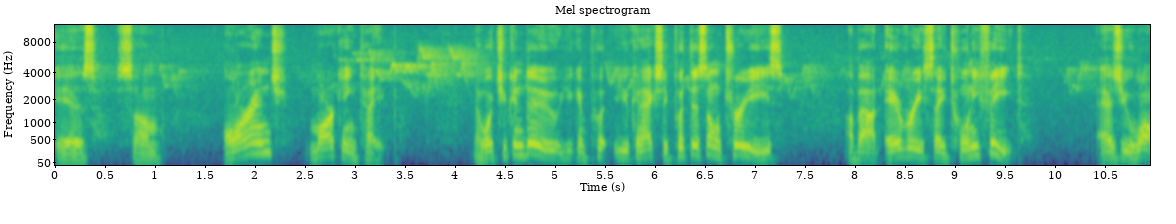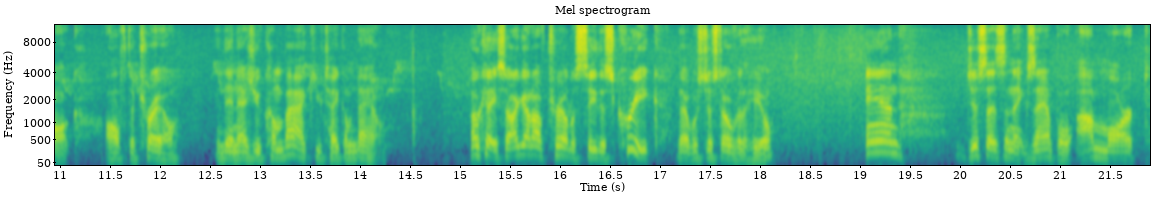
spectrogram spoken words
is some orange marking tape. Now what you can do, you can put you can actually put this on trees about every say 20 feet as you walk off the trail and then as you come back you take them down. Okay so I got off trail to see this creek that was just over the hill and just as an example I marked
